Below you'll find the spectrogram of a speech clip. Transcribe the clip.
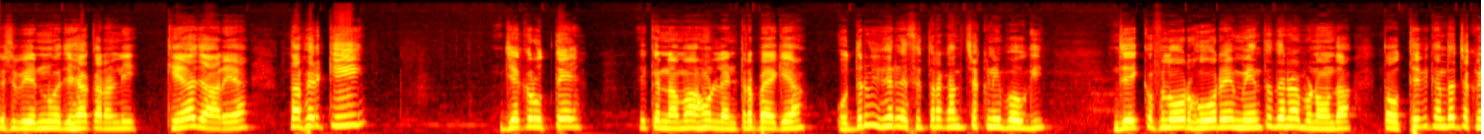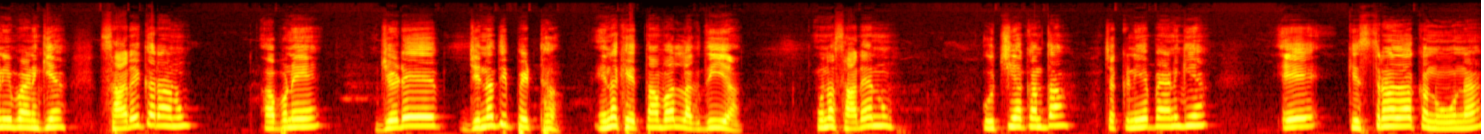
ਇਸ ਵੀਰ ਨੂੰ ਅਜਿਹਾ ਕਰਨ ਲਈ ਕਿਹਾ ਜਾ ਰਿਹਾ ਤਾਂ ਫਿਰ ਕੀ? ਜੇਕਰ ਉੱਤੇ ਇੱਕ ਨਵਾਂ ਹੁਣ ਲੈਂਟਰ ਪੈ ਗਿਆ, ਉਧਰ ਵੀ ਫਿਰ ਇਸੇ ਤਰ੍ਹਾਂ ਕੰਧ ਚੱਕਣੀ ਪਊਗੀ। ਜੇ ਇੱਕ ਫਲੋਰ ਹੋਰ ਇਹ ਮਿਹਨਤ ਦੇ ਨਾਲ ਬਣਾਉਂਦਾ, ਤਾਂ ਉੱਥੇ ਵੀ ਕੰਧਾਂ ਚੱਕਣੀ ਪੈਣਗੀਆਂ। ਸਾਰੇ ਘਰਾਂ ਨੂੰ ਆਪਣੇ ਜਿਹੜੇ ਜਿਨ੍ਹਾਂ ਦੀ ਪਿੱਠ ਇਹਨਾਂ ਖੇਤਾਂ ਵੱਲ ਲੱਗਦੀ ਆ, ਉਹਨਾਂ ਸਾਰਿਆਂ ਨੂੰ ਉੱਚੀਆਂ ਕੰਧਾਂ ਚੱਕਣੀਆਂ ਪੈਣਗੀਆਂ। ਇਹ ਕਿਸ ਤਰ੍ਹਾਂ ਦਾ ਕਾਨੂੰਨ ਹੈ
